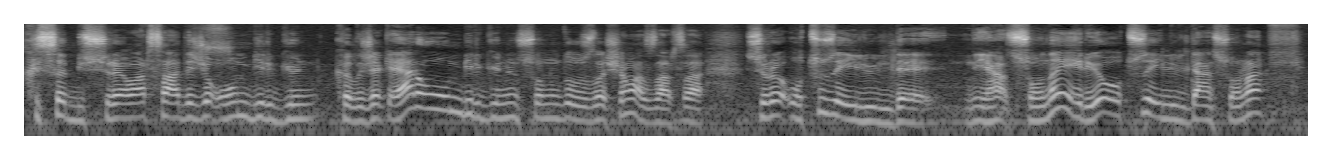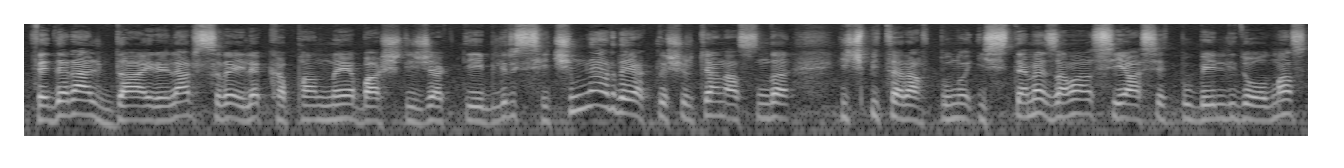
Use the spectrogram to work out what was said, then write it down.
kısa bir süre var. Sadece 11 gün kalacak. Eğer o 11 günün sonunda uzlaşamazlarsa süre 30 Eylül'de sona eriyor. 30 Eylül'den sonra federal daireler sırayla kapanmaya başlayacak diyebiliriz. Seçimler de yaklaşırken aslında hiçbir taraf bunu istemez ama siyaset bu belli de olmaz.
